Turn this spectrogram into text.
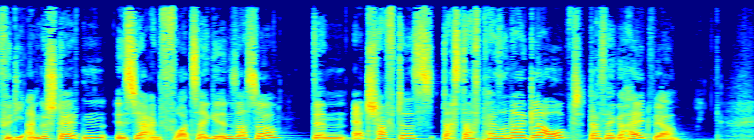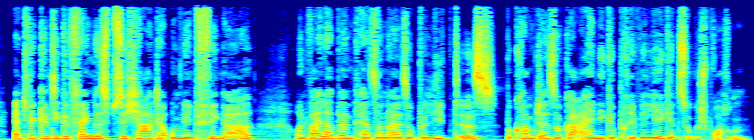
Für die Angestellten ist er ein Vorzeigeinsasse, denn Ed schafft es, dass das Personal glaubt, dass er geheilt wäre. Ed wickelt die Gefängnispsychiater um den Finger und weil er beim Personal so beliebt ist, bekommt er sogar einige Privilegien zugesprochen.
